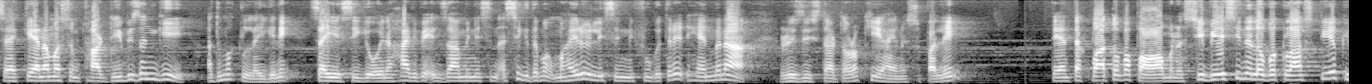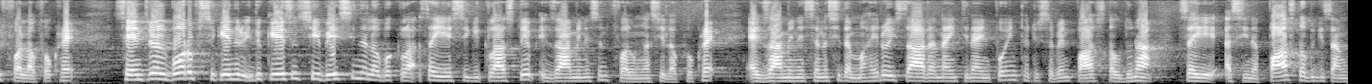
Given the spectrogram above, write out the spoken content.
ꯁꯦꯀꯦꯟ ꯑꯃꯁꯨꯡ ꯊꯥꯔꯠ ꯗꯤꯕꯤꯖꯟꯒꯤ ꯑꯗꯨꯃꯛ ꯂꯩꯒꯅꯤ ꯆꯍꯤ ꯑꯁꯤꯒꯤ ꯑꯣꯏꯅ ꯍꯥꯏꯔꯤꯕ ꯑꯦꯛꯖꯥꯃꯤꯅꯦꯁꯟ ꯑꯁꯤꯒꯤꯗꯃꯛ ꯃꯍꯩꯔꯣꯏ ꯂꯤꯁꯤꯡ ꯅꯤꯐꯨꯒ ꯇꯔꯦꯠ ꯍꯦꯟꯕꯅ ꯔꯦꯖꯤꯁꯇꯔ ꯇꯧꯔꯛꯈꯤ ꯍꯥꯏꯅꯁꯨ ꯄꯜꯂꯤ टेन तक पाटोपा पाव सीबीएसई ने लब क्लास ट्वेल्व की फल लौथोखरे central board of secondary education CBSE ने लब क्लास की क्लास ट्वेल्व एग्जामिनेशन फल लौथोखरे एग्जामिनेशन महैरोई चार 99.37 पास तौदुना असिना पास तौबगी चांग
